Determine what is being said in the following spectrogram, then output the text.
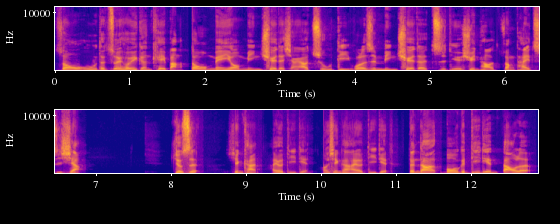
周五的最后一根 K 棒都没有明确的想要筑底，或者是明确的止跌讯号状态之下，就是。先看还有低点，好，先看还有低点。等到某个低点到了，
